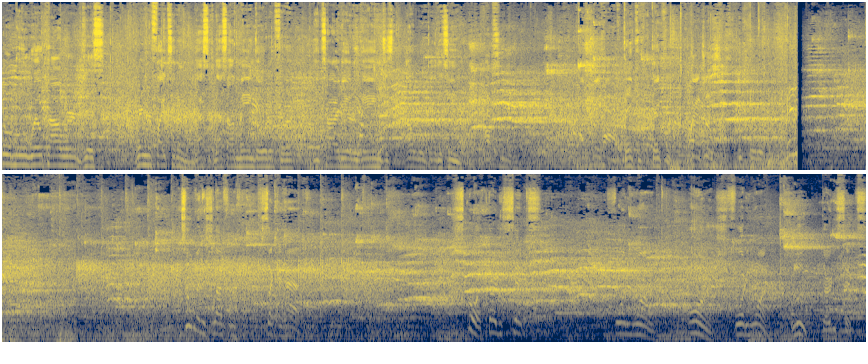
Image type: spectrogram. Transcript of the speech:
With more willpower, just bring the fight to them. That's that's our main goal for the entirety of the game. Just outwork the other team. Absolutely. Have half. Thank you. Thank you. Congratulations. Two minutes left in the second half. Score 36 41. Orange 41. Blue 36.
